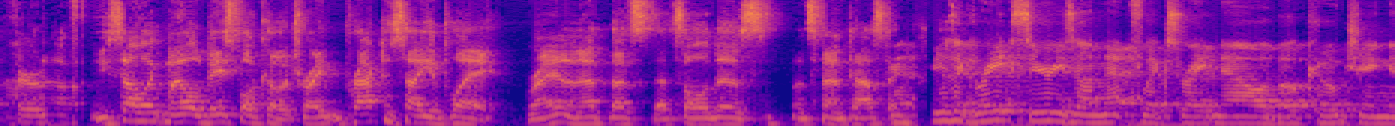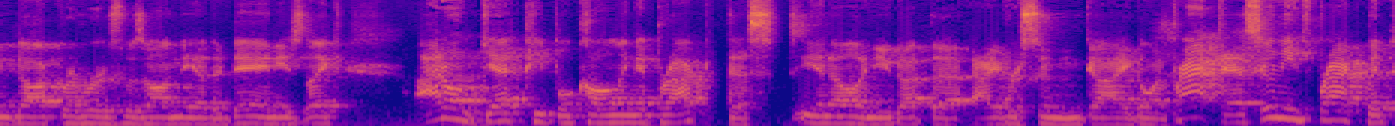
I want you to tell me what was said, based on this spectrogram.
Fair enough. You sound like my old baseball coach, right? Practice how you play, right? And that, that's that's all it is. That's fantastic. There's a great series on Netflix right now about coaching, and Doc Rivers was on the other day, and he's like, I don't get people calling it practice, you know, and you got the Iverson guy going, practice, who needs practice? But,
